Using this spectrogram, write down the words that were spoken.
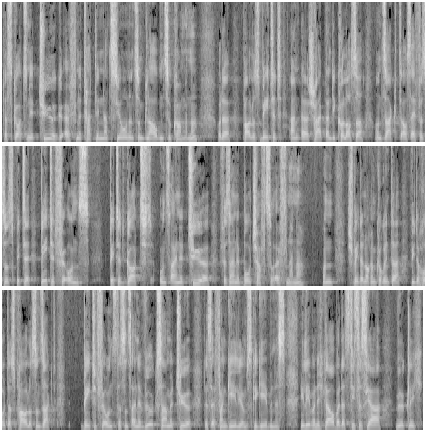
Dass Gott eine Tür geöffnet hat, den Nationen zum Glauben zu kommen. Ne? Oder Paulus betet an, äh, schreibt an die Kolosser und sagt aus Ephesus, bitte betet für uns. Bittet Gott, uns eine Tür für seine Botschaft zu öffnen. Ne? Und später noch im Korinther wiederholt das Paulus und sagt, betet für uns, dass uns eine wirksame Tür des Evangeliums gegeben ist. Ihr Lieben, ich glaube, dass dieses Jahr wirklich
